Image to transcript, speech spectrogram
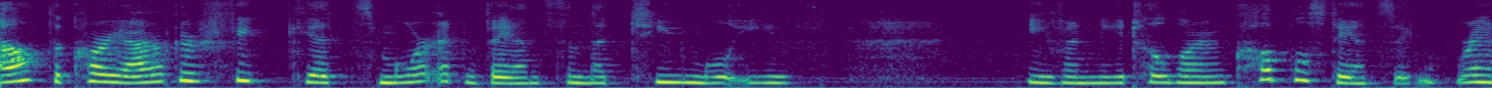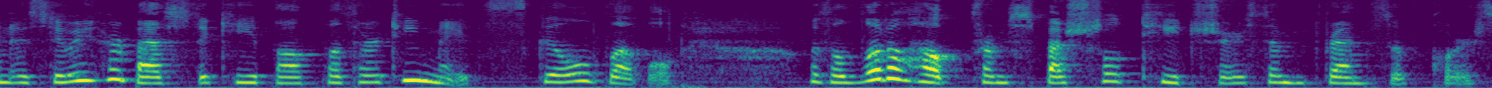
out, the choreography gets more advanced, and the team will eve, even need to learn couples dancing. Rin is doing her best to keep up with her teammates' skill level, with a little help from special teachers and friends, of course.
